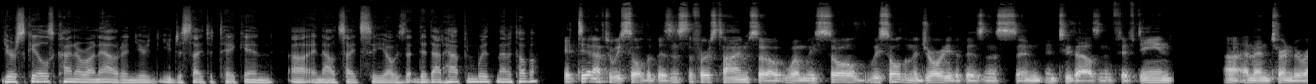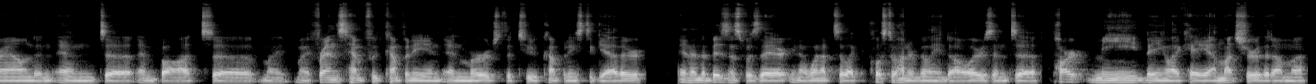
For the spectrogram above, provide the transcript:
your skills kind of run out, and you you decide to take in uh, an outside CEO. Is that did that happen with Manitoba? It did after we sold the business the first time. So when we sold, we sold the majority of the business in, in 2015, uh, and then turned around and and uh, and bought uh, my my friend's hemp food company and, and merged the two companies together. And then the business was there, you know, went up to like close to 100 million dollars. And uh, part me being like, hey, I'm not sure that I'm a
